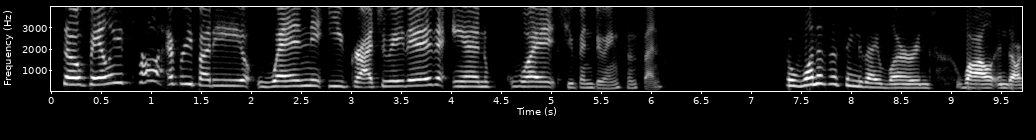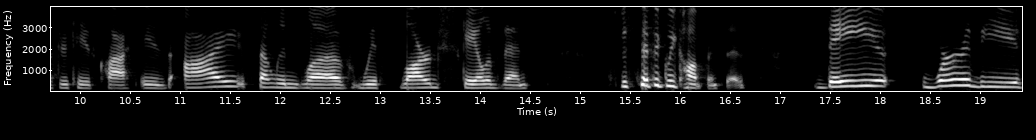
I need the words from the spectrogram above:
So, Bailey, tell everybody when you graduated and what you've been doing since then. So, one of the things I learned while in Dr. K's class is I fell in love with large scale events, specifically conferences. They were the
